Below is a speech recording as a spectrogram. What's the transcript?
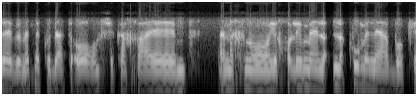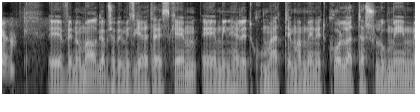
זה באמת נקודת אור שככה... Um, אנחנו יכולים לקום אליה הבוקר. ונאמר גם שבמסגרת ההסכם מנהלת תקומה תממן את כל התשלומים,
